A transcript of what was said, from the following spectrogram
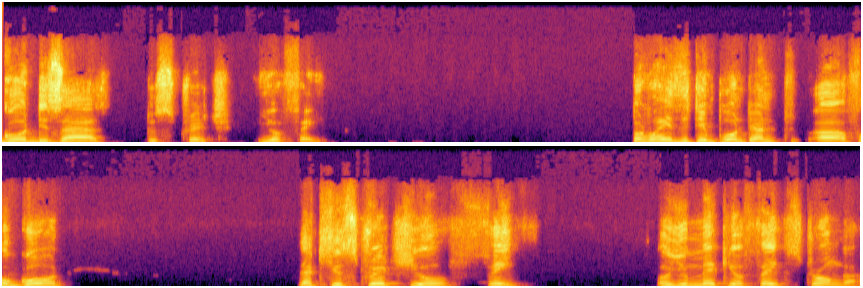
God desires to stretch your faith. But why is it important uh, for God that you stretch your faith or you make your faith stronger?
